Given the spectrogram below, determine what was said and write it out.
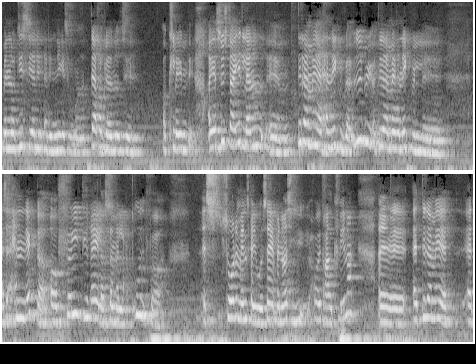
men når de siger det, er det en negativ måde. Derfor bliver jeg nødt til at claim det. Og jeg synes, der er et eller andet, øh, det der med, at han ikke vil være ydmyg, og det der med, at han ikke vil, øh, altså han nægter at følge de regler, som er lagt ud for øh, sorte mennesker i USA, men også i høj grad kvinder, øh, at det der med, at, at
